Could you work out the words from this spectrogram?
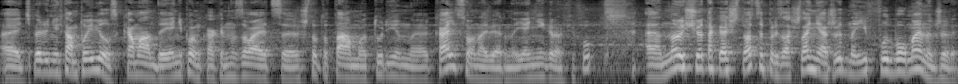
Э, теперь у них там появилась команда, я не помню, как она называется, что-то там Турин Кальцио, наверное, я не играл в. Э, но еще такая ситуация произошла неожиданно и в футбол менеджеры.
